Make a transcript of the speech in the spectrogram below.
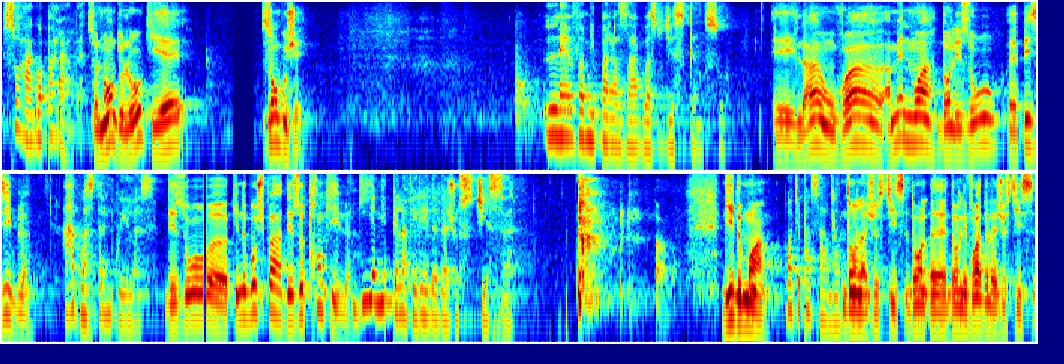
só água parada. seulement de l'eau qui est sans bouger. Leva-me para as águas de descanso. Et là, on voit, amène-moi dans les eaux euh, paisibles, Águas tranquilas. des eaux euh, qui ne bougent pas, des eaux tranquilles. Guia-me pela vereda da justiça. Guide-moi Pode passar, amor. dans la justice, dans, euh, dans les voies de la justice.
